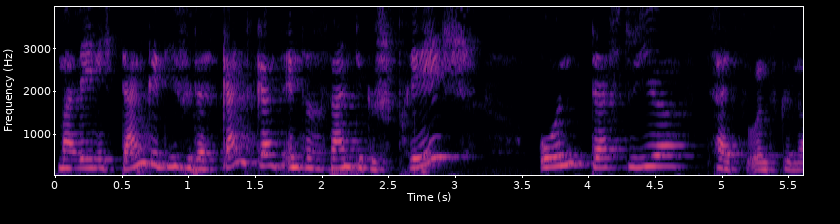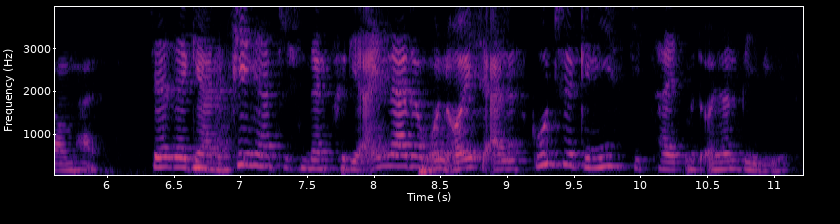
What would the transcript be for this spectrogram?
Marlene, ich danke dir für das ganz, ganz interessante Gespräch und dass du dir Zeit für uns genommen hast. Sehr, sehr gerne. Vielen herzlichen Dank für die Einladung und euch alles Gute. Genießt die Zeit mit euren Babys.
